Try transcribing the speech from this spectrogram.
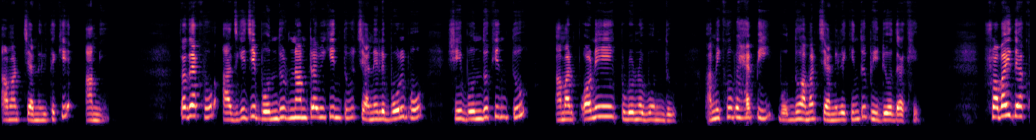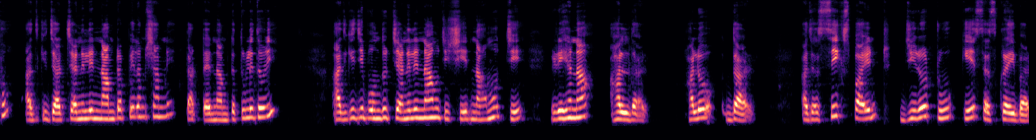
আমার চ্যানেল থেকে আমি। তা দেখো, আজকে যে বন্ধুর নামটা আমি কিন্তু চ্যানেলে বলব, সেই বন্ধু কিন্তু আমার অনেক পুরনো বন্ধু। আমি খুব হ্যাপি বন্ধু আমার চ্যানেলে কিন্তু ভিডিও দেখে। সবাই দেখো, আজকে যার চ্যানেলের নামটা পেলাম সামনে, তারটার নামটা তুলে ধরি। আজকে যে বন্ধুর চ্যানেলের নাম হচ্ছে, সে নাম হচ্ছে রেহানা হালদার, হালোদার। আচ্ছা six point zero two K subscriber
